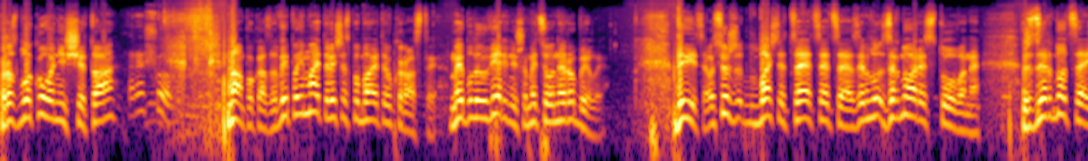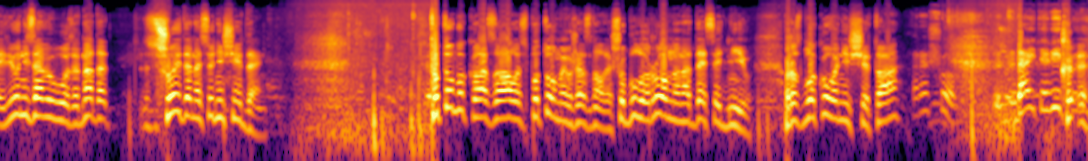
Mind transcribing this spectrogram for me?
розблоковані щита. Хорошо. Нам показали, ви поймаєте, ви зараз допомагаєте вкрасти. Ми були уверені, що ми цього не робили. Дивіться, ось ж бачите, це, це, це, зерно, зерно арестоване, зерно це, його не можна вивозити. Надо... Що йде на сьогоднішній день? Потім оказалось, потім ми вже знали, що було ровно на 10 днів розблоковані щита. Хорошо. Дайте відповідь,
